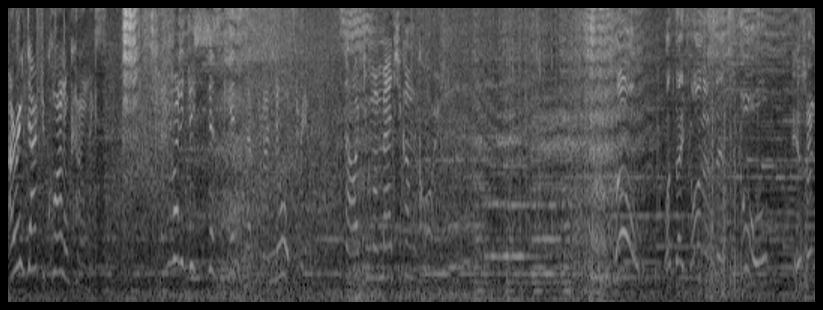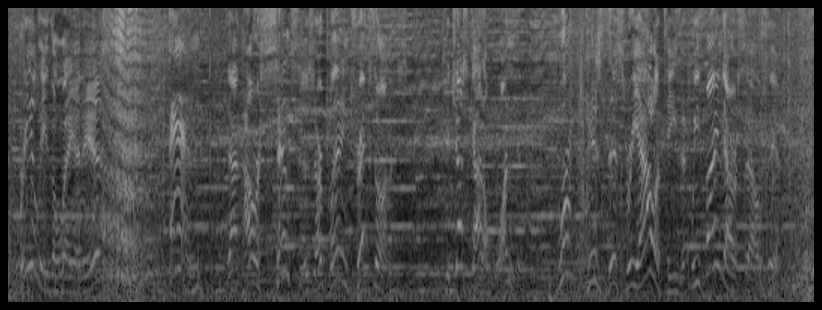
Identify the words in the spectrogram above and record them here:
I read Dr. Quantum comics. Everybody thinks it's just kid stuff, but I know it's real. That's how I do my magic on the court. No! what they taught us in school isn't really the way it is. And that our senses are playing tricks on us. You just gotta wonder, what is this reality that we find ourselves in?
